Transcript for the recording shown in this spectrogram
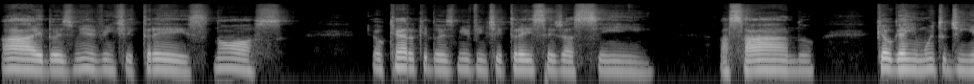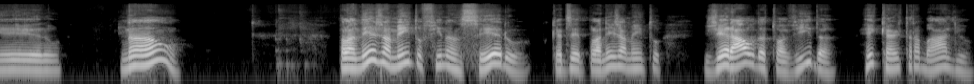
Ai, 2023, nossa, eu quero que 2023 seja assim, assado, que eu ganhe muito dinheiro. Não! Planejamento financeiro, quer dizer, planejamento geral da tua vida, requer trabalho.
